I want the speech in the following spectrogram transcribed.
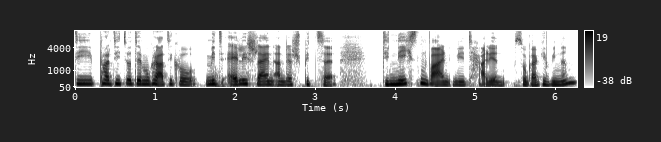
die Partito Democratico mit Elli Schlein an der Spitze die nächsten Wahlen in Italien sogar gewinnen?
